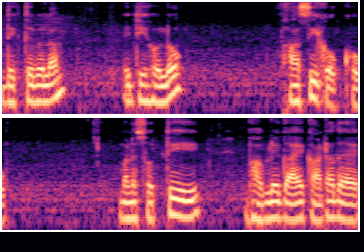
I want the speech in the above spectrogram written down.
দেখতে পেলাম, এটি হলো ফাঁসি কক্ষ। মানে সত্যি ভাবলে গায়ে কাঁটা দেয়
